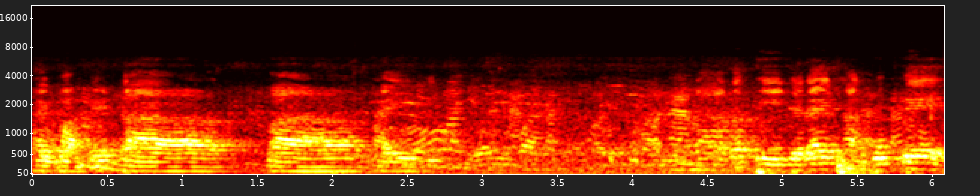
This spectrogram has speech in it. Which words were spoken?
ให้ความเมตตามาให้ มาสักทีจะได้ทานบุฟเฟ่ต์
